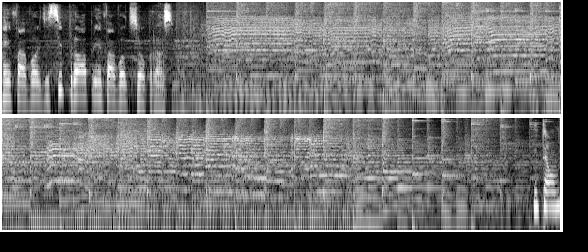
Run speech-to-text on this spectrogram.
em favor de si próprio e em favor do seu próximo. Então,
